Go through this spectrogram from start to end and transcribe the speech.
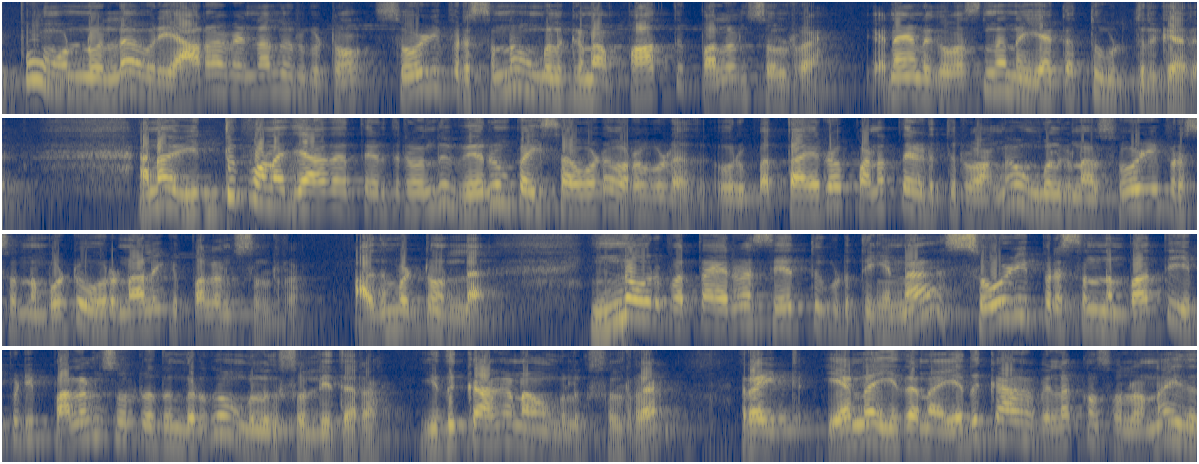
இப்போவும் ஒன்றும் இல்லை அவர் யாராக வேணாலும் இருக்கட்டும். சோழி பிரசன்னம் உங்களுக்கு நான் பார்த்து பலன் சொல்கிறேன் ஏன்னா எனக்கு வசந்தன் ஐயா கற்றுக் கொடுத்துருக்காரு. ஆனால் வித்து போன ஜாதகத்தை எடுத்துகிட்டு வந்து வெறும் பைசாவோட வரக்கூடாது. ஒரு பத்தாயிரரூபா பணத்தை எடுத்துகிட்டு வாங்க. உங்களுக்கு நான் சோழி பிரசன்னம் போட்டு ஒரு நாளைக்கு பலன் சொல்கிறேன் அது மட்டும் இல்லை. இன்னும் ஒரு பத்தாயிரரூபா சேர்த்து கொடுத்தீங்கன்னா சோழி பிரசன்னம் பார்த்து எப்படி பலன் சொல்கிறதுங்கிறதும் உங்களுக்கு சொல்லித்தரேன். இதுக்காக நான் உங்களுக்கு சொல்கிறேன் ரைட் ஏன்னா இதை நான் எதுக்காக விளக்கம் சொல்லணும்னா இது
